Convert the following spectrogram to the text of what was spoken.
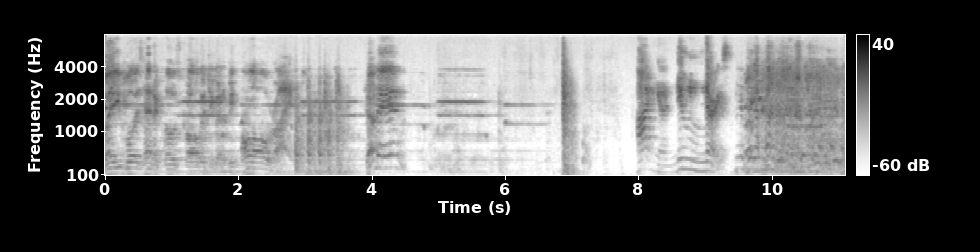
Well, you boys had a close call, but you're going to be all right. New nurse.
